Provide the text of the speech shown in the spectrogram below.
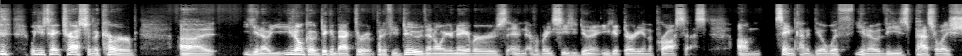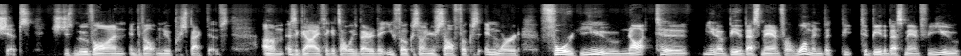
when you take trash to the curb uh you know you don't go digging back through it but if you do then all your neighbors and everybody sees you doing it you get dirty in the process. Um same kind of deal with you know these past relationships. You should just move on and develop new perspectives um, as a guy, I think it's always better that you focus on yourself, focus inward for you, not to, you know, be the best man for a woman, but be, to be the best man for you.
